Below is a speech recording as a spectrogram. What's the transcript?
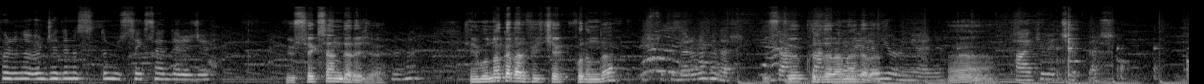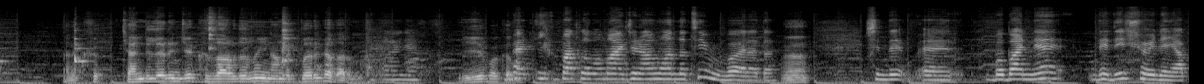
Fırını önceden ısıttım 180 derece. 180 derece. Şimdi bu ne kadar pişecek fırında? Üstü kızarana kadar. Üstü Dak- kızarana kadar. yani. He. Takip edecekler. Yani kendilerince kızardığına inandıkları kadar mı? Aynen. İyi bakalım. Ben ilk baklava maceramı anlatayım mı bu arada? He. Şimdi e, babaanne dedi şöyle yap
